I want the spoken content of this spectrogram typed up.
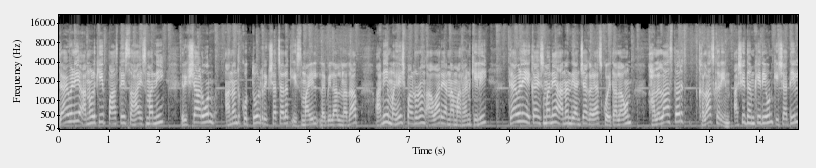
त्यावेळी अनोळखी पाच ते सहा इस्मांनी रिक्षा अडवून आनंद कोत्तोल रिक्षाचालक इस्माईल नबीलाल नदाब आणि महेश पांडुरंग आवार यांना मारहाण केली. त्यावेळी एका इस्माने आनंद यांच्या गळ्यास कोयता लावून हललास तर खलास करीन अशी धमकी देऊन खिशातील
